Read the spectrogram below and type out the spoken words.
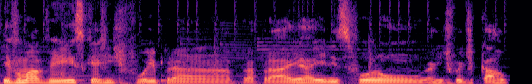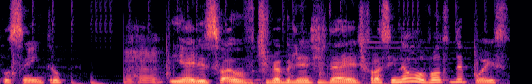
Teve uma vez que a gente foi pra, pra praia, eles foram. A gente foi de carro pro centro. Uhum. E aí eles, eu tive a brilhante ideia de falar assim: não, eu volto depois.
